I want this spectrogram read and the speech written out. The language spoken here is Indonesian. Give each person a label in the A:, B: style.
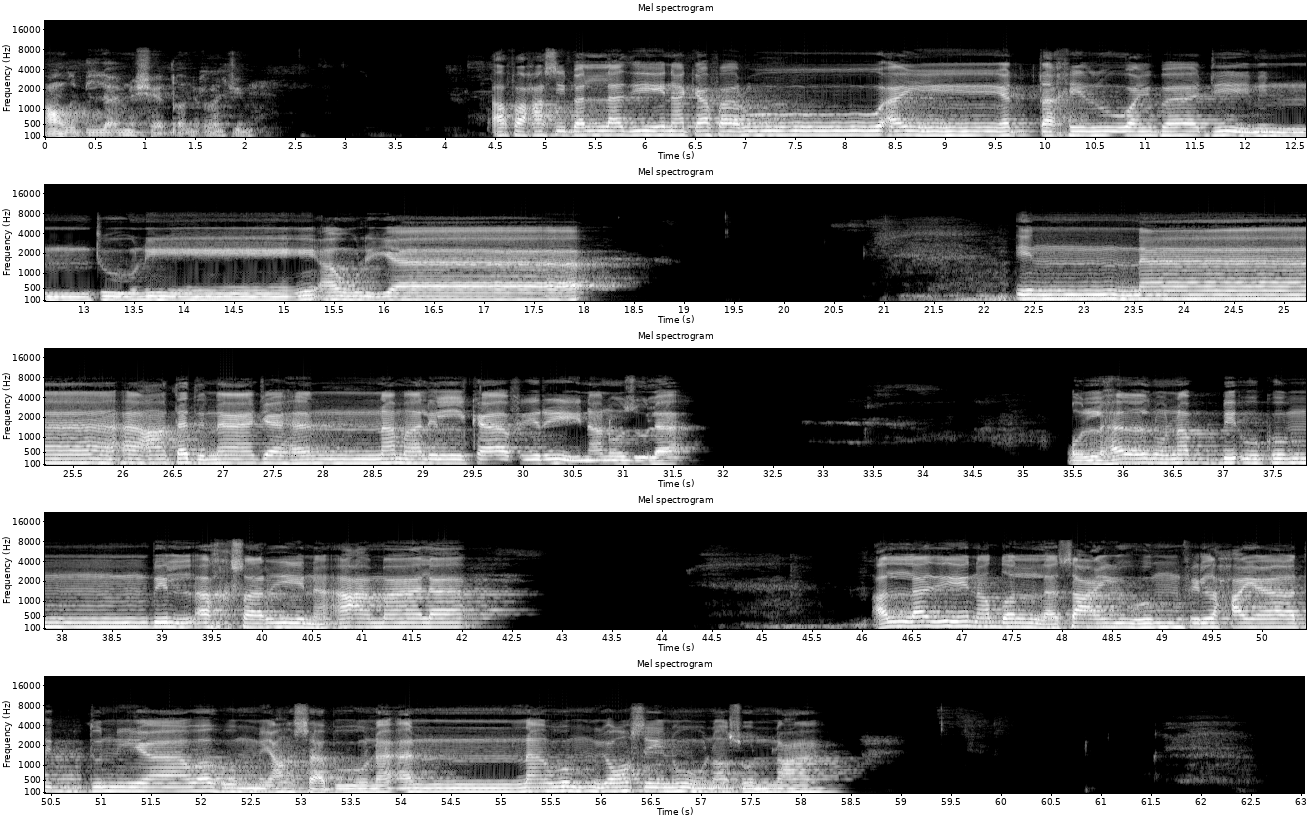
A: أعوذ بالله من الشيطان الرجيم. أفحسب الذين كفروا أن يتخذوا عبادي من دوني أولياء. إنا أعتدنا جهنم للكافرين نزلا. قل هل ننبئكم بالأخسرين أعمالا؟ الذين ضل سعيهم في الحياة الدنيا وهم يحسبون أنهم يحسنون صنعا.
